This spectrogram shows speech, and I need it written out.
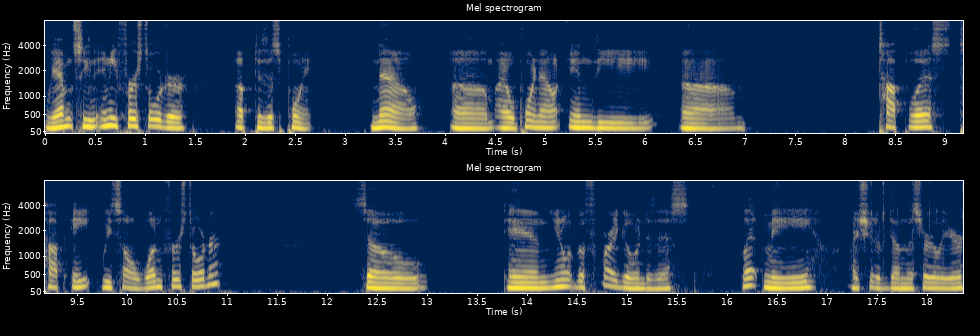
we haven't seen any first order up to this point. Now, um, I will point out in the um, top list, top eight, we saw one first order. So, and you know what? Before I go into this, let me, I should have done this earlier,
